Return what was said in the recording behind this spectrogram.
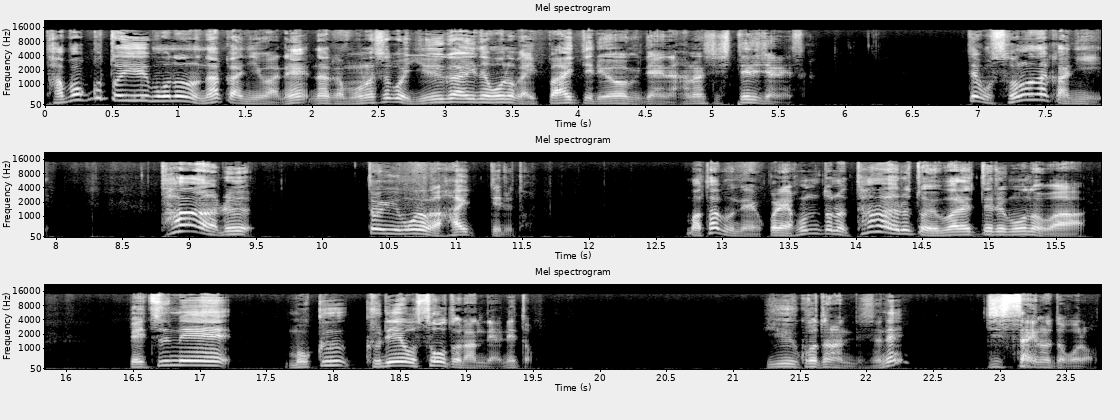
タバコというものの中にはね、なんかものすごい有害なものがいっぱい入ってるよ、みたいな話してるじゃないですか。でもその中に、タールというものが入ってると。まあ多分ね、これ本当のタールと呼ばれてるものは、別名、木クレオソートなんだよね、と。いうことなんですよね。実際のところ。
